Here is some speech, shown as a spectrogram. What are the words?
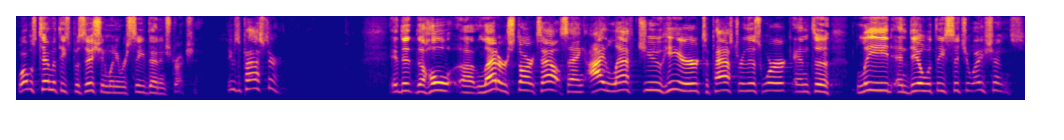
What was Timothy's position when he received that instruction? He was a pastor. It, the, the, whole uh, letter starts out saying, I left you here to pastor this work and to lead and deal with these situations.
